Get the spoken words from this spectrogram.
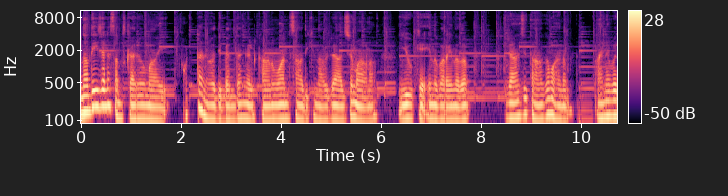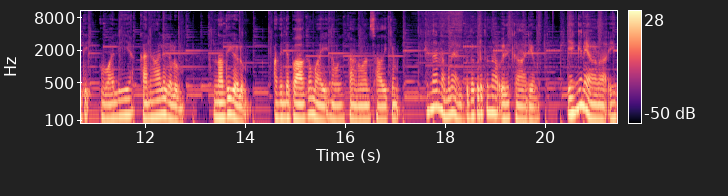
നദീജല സംസ്കാരവുമായി ഒട്ടനവധി ബന്ധങ്ങൾ കാണുവാൻ സാധിക്കുന്ന ഒരു രാജ്യമാണ് യു കെ എന്ന് പറയുന്നത്. രാജ്യത്താകമാനം അനവധി വലിയ കനാലുകളും നദികളും അതിന്റെ ഭാഗമായി നമുക്ക് കാണുവാൻ സാധിക്കും. എന്നാൽ നമ്മളെ അത്ഭുതപ്പെടുത്തുന്ന ഒരു കാര്യം എങ്ങനെയാണ് ഈ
